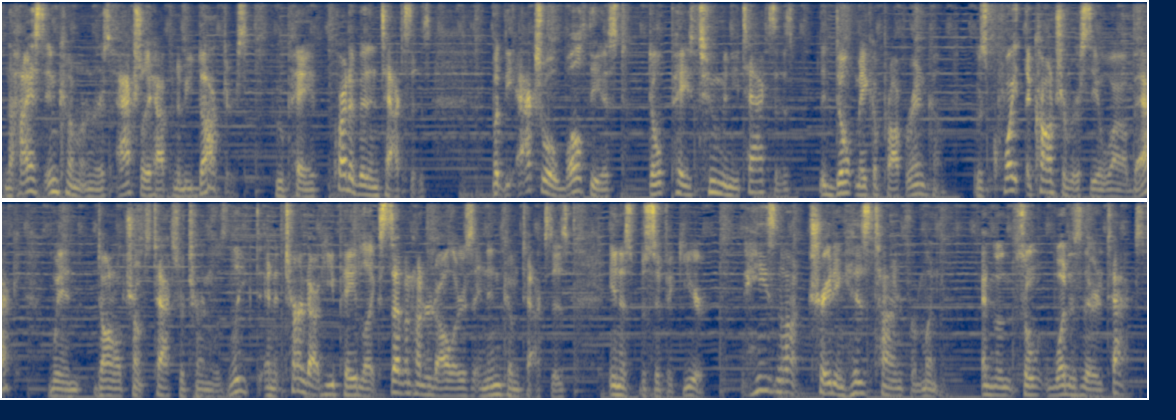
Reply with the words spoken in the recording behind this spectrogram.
And the highest income earners actually happen to be doctors who pay quite a bit in taxes. But the actual wealthiest don't pay too many taxes. They don't make a proper income. It was quite the controversy a while back when Donald Trump's tax return was leaked, and it turned out he paid like $700 in income taxes in a specific year. He's not trading his time for money. And then, so what is there to tax?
